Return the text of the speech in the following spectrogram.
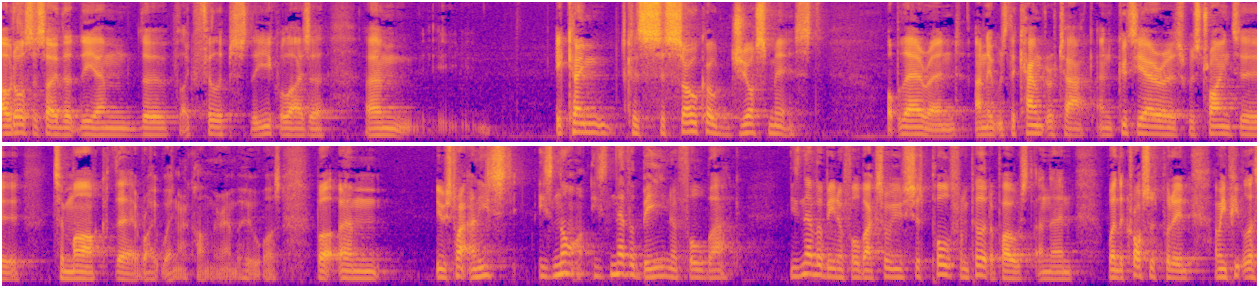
I would also say that the um, the like Phillips, the equaliser, um, it came because Sissoko just missed up their end, and it was the counter attack, and Gutierrez was trying to to mark their right wing. I can't remember who it was, but um, he was trying, and he's he's not, he's never been a fullback. He's never been a fullback, so he was just pulled from pillar to post, and then when the cross was put in, I mean, people are,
